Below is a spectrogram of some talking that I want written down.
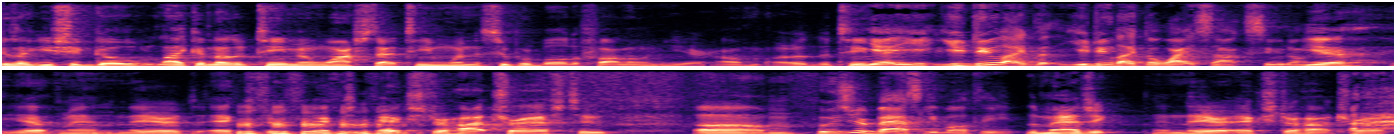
he's like, you should go like another team and watch that team win the Super Bowl the following year. Um, uh, the team. Yeah, you, you do like the you do like the White Sox too, don't you? yeah, yeah, man. They're extra, extra, extra hot trash too. Who's your basketball team? The Magic, and they're extra hot trash.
